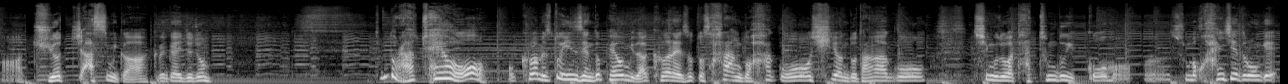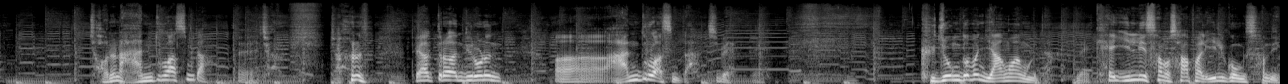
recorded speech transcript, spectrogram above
아, 쥐어짰습니까? 그러니까 이제 좀, 좀 놀아도 돼요. 어, 그러면서 또 인생도 배웁니다. 그 안에서 또 사랑도 하고, 시련도 당하고, 친구들과 다툼도 있고, 뭐, 어, 술 먹고 1시에 들어온 게, 저는 안 들어왔습니다. 네, 저, 저는 대학 들어간 뒤로는, 아, 안 들어왔습니다. 집에. 네. 그 정도면 양호합니다. 네, K123548103님.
